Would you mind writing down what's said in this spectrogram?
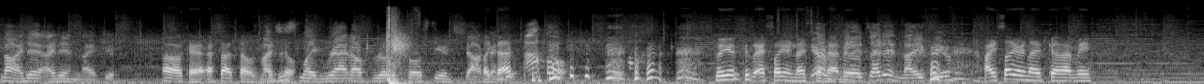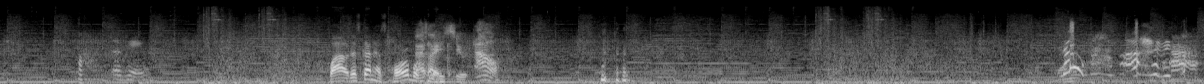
No, I didn't. I didn't knife you. Oh, okay. I thought that was my I just kill. like ran up really close to you and shotgun Like that? you. Ow! Thing is, because I saw your knife You're a come at me. I didn't knife you. I saw your knife come at me. Okay. Wow, this gun has horrible That's how sight. shoot. Ow! No! Ah,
